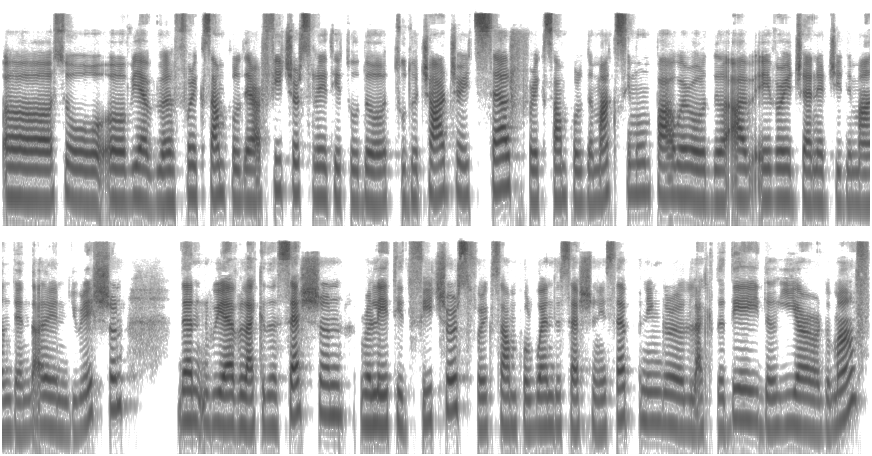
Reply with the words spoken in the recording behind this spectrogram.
Uh, so uh, we have, uh, for example, there are features related to the to the charger itself. For example, the maximum power or the average energy demand and, and duration. Then we have like the session related features. For example, when the session is happening, uh, like the day, the year, or the month.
